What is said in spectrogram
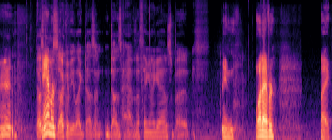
Alright. Does Hammer. Hammer. suck if he like doesn't does have the thing, I guess, but I mean, whatever. Like,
